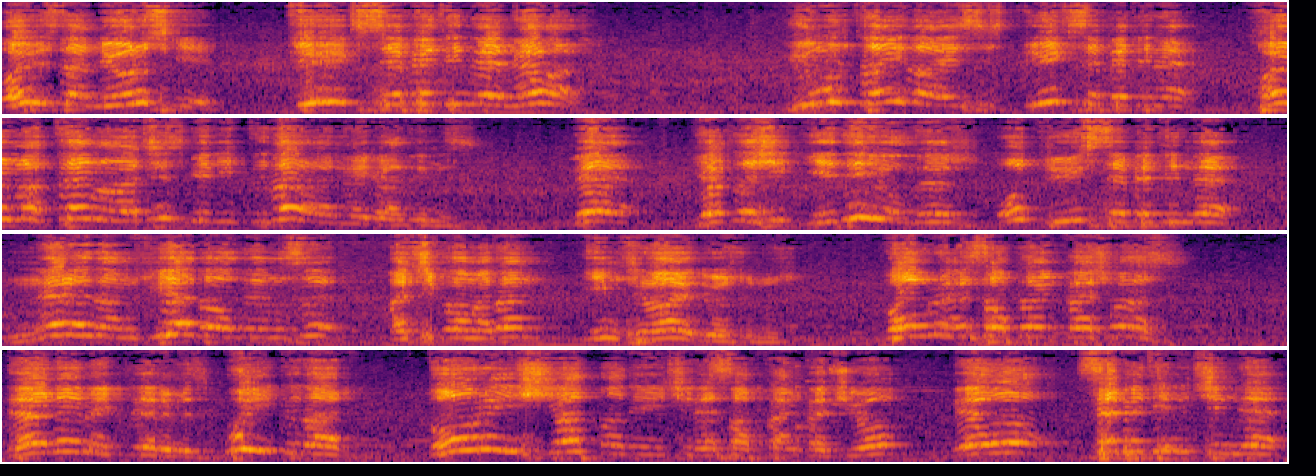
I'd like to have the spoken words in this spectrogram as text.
O yüzden diyoruz ki TÜİK sepetinde ne var? Yumurtayı dahi siz TÜİK sepetine koymaktan aciz bir iktidar haline geldiniz. Ve yaklaşık 7 yıldır o TÜİK sepetinde nereden fiyat aldığınızı açıklamadan imtina ediyorsunuz. Doğru hesaptan kaçmaz. Değerli emeklilerimiz bu iktidar doğru iş yapmadığı için hesaptan kaçıyor ve o sepetin içinde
